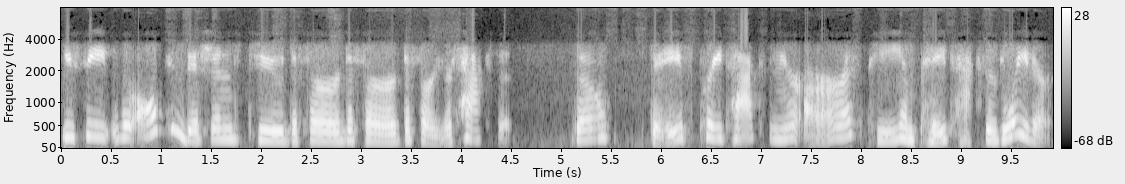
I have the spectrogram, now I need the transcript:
You see, we're all conditioned to defer, defer, defer your taxes. So save pre-tax in your RRSP and pay taxes later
